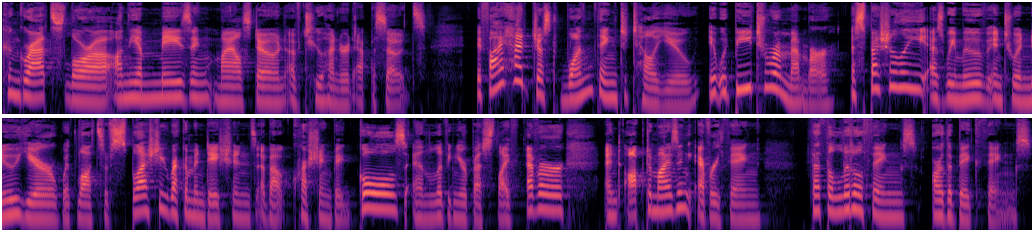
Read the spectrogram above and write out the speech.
Congrats, Laura, on the amazing milestone of 200 episodes. If I had just one thing to tell you, it would be to remember, especially as we move into a new year with lots of splashy recommendations about crushing big goals and living your best life ever and optimizing everything, that the little things are the big things.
